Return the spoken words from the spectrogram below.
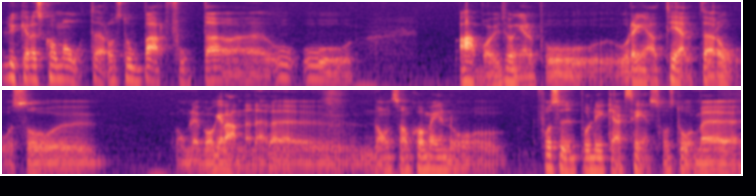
lyckades komma åt där och stod barfota. eh, Och, och han var ju tvungen på att ringa till hjälp där och, och så eh, om det var grannen eller någon som kom in och får syn på Dick Axén som står med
